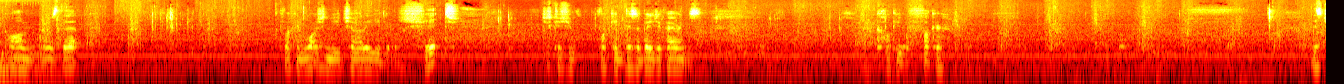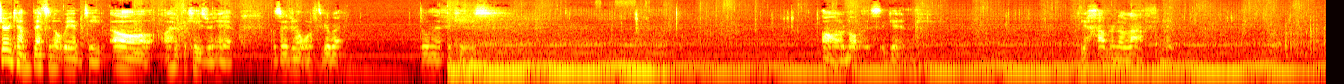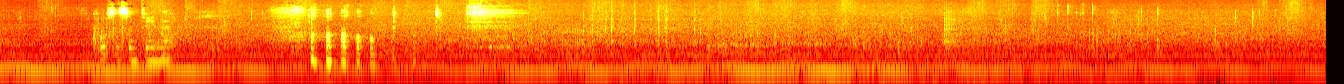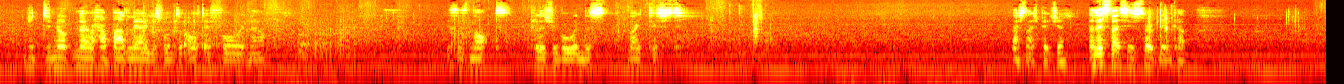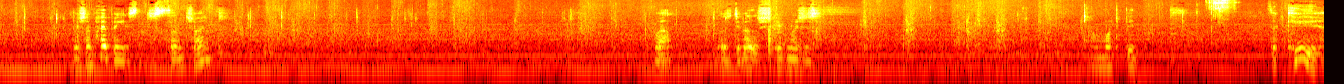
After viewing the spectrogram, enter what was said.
Come on, what was that? Fucking watching you, Charlie, you little shit. Just because you fucking disobeyed your parents. Cocky little fucker. This jerry can better not be empty. Oh, I hope the keys are in here. As I do not want to have to go back down there for keys. Oh, not this again. You're having a laugh, mate. Of course there's something in there. you do not know how badly I just want to Alt F4 right now. This is not pleasurable in the slightest. That's a nice picture. Unless that's his throat being cut. Which I'm hoping it's just sunshine. Well, those developers just give noises. What to be the key?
